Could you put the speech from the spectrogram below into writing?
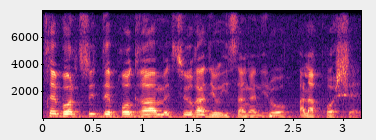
Très bonne suite des programmes sur Radio Isanganiro. À la prochaine.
